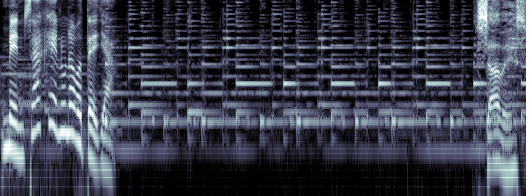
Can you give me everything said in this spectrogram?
Mensaje en una botella. Sabes,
